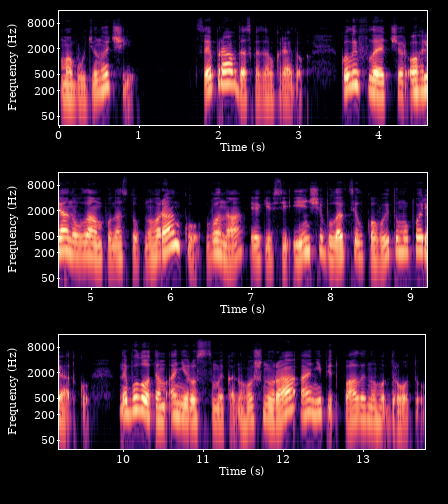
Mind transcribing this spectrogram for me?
мабуть, уночі. Це правда, сказав Кредок. Коли Флетчер оглянув лампу наступного ранку, вона, як і всі інші, була в цілковитому порядку. Не було там ані розсмиканого шнура, ані підпаленого дроту.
